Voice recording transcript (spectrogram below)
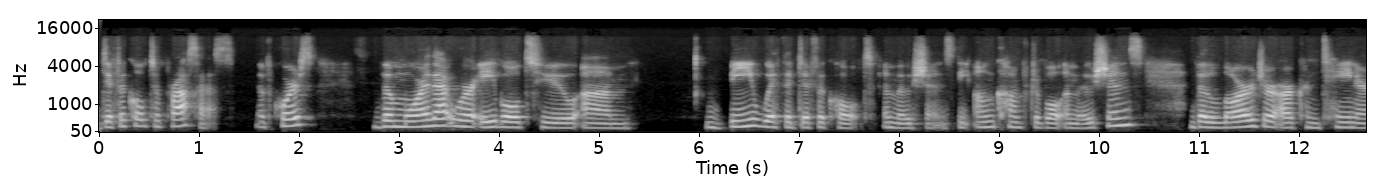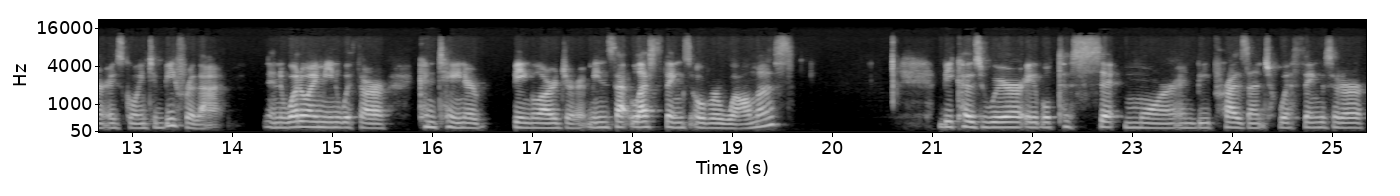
difficult to process. Of course, the more that we're able to um, be with the difficult emotions, the uncomfortable emotions, the larger our container is going to be for that. And what do I mean with our container being larger? It means that less things overwhelm us because we're able to sit more and be present with things that are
